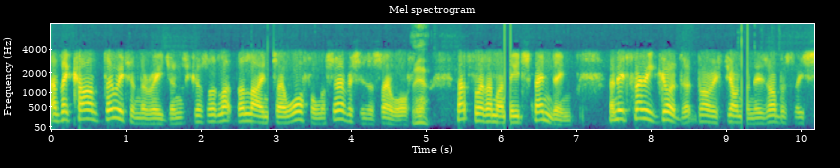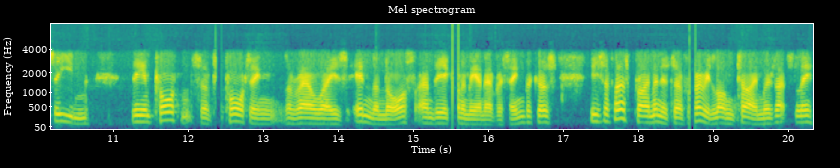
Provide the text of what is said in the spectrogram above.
and they can't do it in the regions because the, the line's so awful, the services are so awful. Yeah. That's where the money needs spending. And it's very good that Boris Johnson has obviously seen the importance of supporting the railways in the north and the economy and everything because he's the first prime minister for a very long time who's actually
